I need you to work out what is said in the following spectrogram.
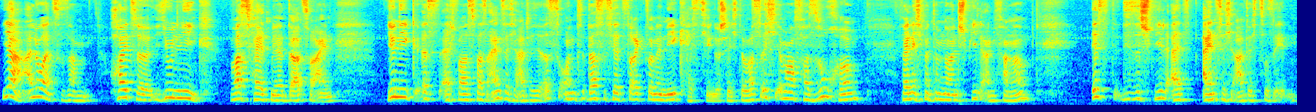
Ja, Aloha zusammen. Heute Unique. Was fällt mir dazu ein? Unique ist etwas, was einzigartig ist und das ist jetzt direkt so eine Nähkästchengeschichte. Was ich immer versuche, wenn ich mit einem neuen Spiel anfange, ist dieses Spiel als einzigartig zu sehen.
